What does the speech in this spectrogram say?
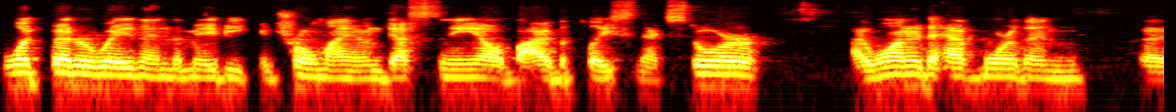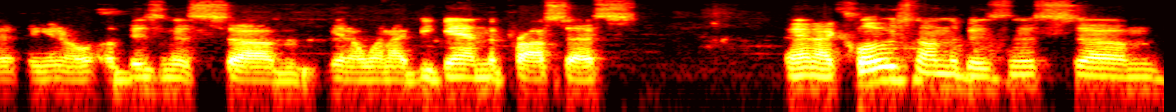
what better way than to maybe control my own destiny? I'll buy the place next door. I wanted to have more than uh, you know a business. Um, you know, when I began the process, and I closed on the business um,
